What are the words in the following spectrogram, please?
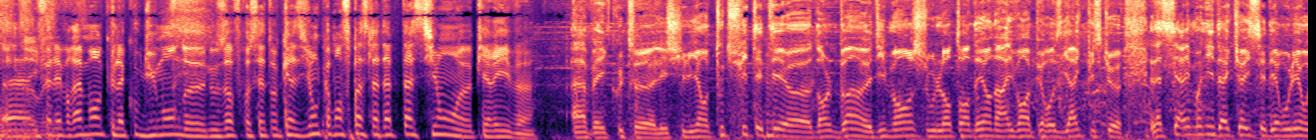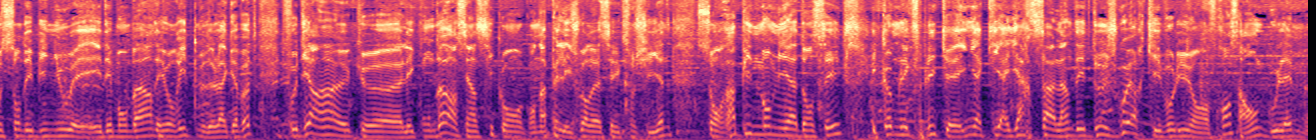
Euh, Ah il fallait vraiment que la Coupe du Monde euh, nous offre cette occasion. Comment se passe l'adaptation, euh, Pierre-Yves? Ah bah écoute, euh, les Chiliens ont tout de suite été euh, dans le bain euh, dimanche, vous l'entendez en arrivant à Perros Guirec puisque la cérémonie d'accueil s'est déroulée au son des bignous et, des bombardes et au rythme de la gavotte. Il faut dire hein, que les condors, c'est ainsi qu'on appelle les joueurs de la sélection chilienne, sont rapidement mis à danser et comme l'explique Iñaki Ayarza, l'un des deux joueurs qui évolue en France, à Angoulême,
